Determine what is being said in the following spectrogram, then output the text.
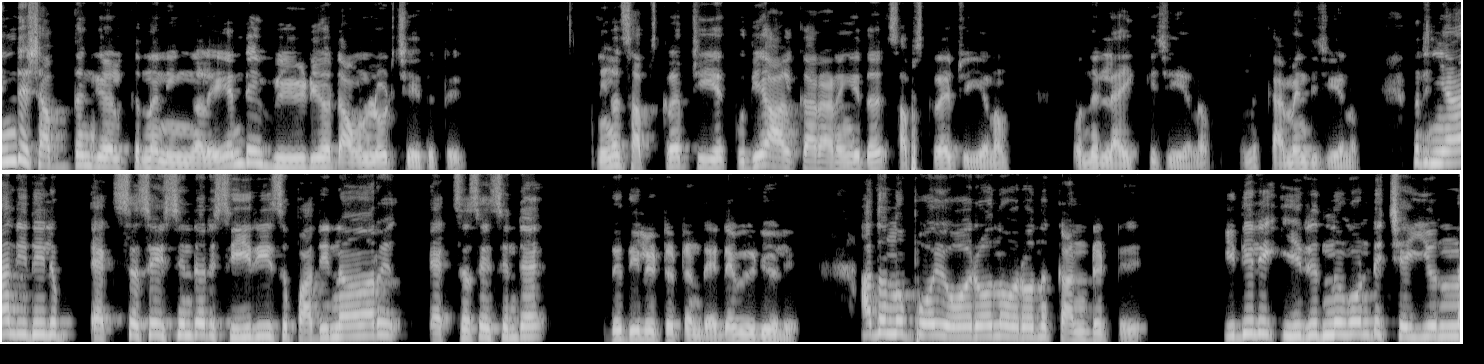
എന്റെ ശബ്ദം കേൾക്കുന്ന നിങ്ങൾ എന്റെ വീഡിയോ ഡൗൺലോഡ് ചെയ്തിട്ട് നിങ്ങൾ സബ്സ്ക്രൈബ് ചെയ്യ പുതിയ ആൾക്കാരാണെങ്കിൽ ഇത് സബ്സ്ക്രൈബ് ചെയ്യണം ഒന്ന് ലൈക്ക് ചെയ്യണം ഒന്ന് കമന്റ് ചെയ്യണം. എന്നിട്ട് ഞാൻ ഇതിൽ എക്സസൈസിന്റെ ഒരു സീരീസ് പതിനാറ് എക്സസൈസിന്റെ ഇത് ഇതിൽ ഇട്ടിട്ടുണ്ട് എന്റെ വീഡിയോയിൽ അതൊന്ന് പോയി ഓരോന്ന് ഓരോന്ന് കണ്ടിട്ട് ഇതിൽ ഇരുന്നു കൊണ്ട് ചെയ്യുന്ന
